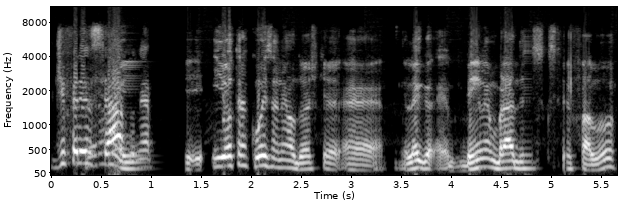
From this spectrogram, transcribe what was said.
diferenciado, Não, e, né? E, e, outra coisa, né, Aldo, acho que é, é, legal, é bem lembrado isso que você falou.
